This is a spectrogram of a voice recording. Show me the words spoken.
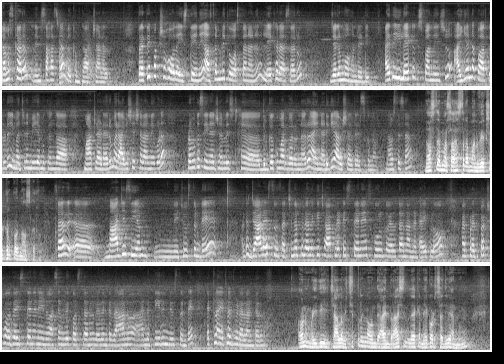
నమస్కారం నేను Sahasra. Welcome to our channel. ప్రతిపక్ష హోదా ఇస్తేనే అసెంబ్లీకి వస్తానని లేఖ రాశారు జగన్మోహన్ రెడ్డి. అయితే ఈ లేఖకు స్పందించు అయ్యన్న పాత్రుడు ఈ మధ్యన మీడియా ముఖంగా మాట్లాడారు. మరి ఆ విశేషాలన్నీ కూడా ప్రముఖ సీనియర్ జర్నలిస్ట్ దుర్గాకుమార్ గారు ఉన్నారు. ఆయన అడిగి ఆ విషయాలు తెలుసుకుందాం. నమస్తే సార్. నమస్తే అమ్మ సహస్ర మన వీక్షకులకు కూడా నమస్కారం. సార్ మాజీ సీఎం ని చూస్తుంటే అంటే జాలేస్తుంది సార్. చిన్నపిల్లలకి చాక్లెట్ ఇస్తేనే స్కూల్కి వెళ్తాను అన్న టైప్లో నాకు ప్రతిపక్ష హోదా ఇస్తేనే నేను అసెంబ్లీకి వస్తాను లేదంటే రాను అన్న తీరుని చూస్తుంటే ఎట్లా ఎట్లా చూడాలంటారు? అవునమ్మా ఇది చాలా విచిత్రంగా ఉంది. ఆయన రాసిన లేఖ నేను కూడా చదివాను.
